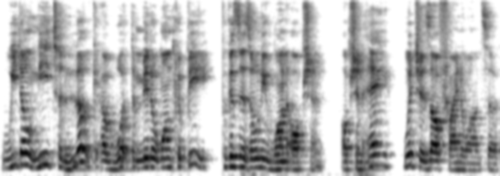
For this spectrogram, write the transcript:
we don't need to look at what the middle one could be because there's only one option. Option A, which is our final answer.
